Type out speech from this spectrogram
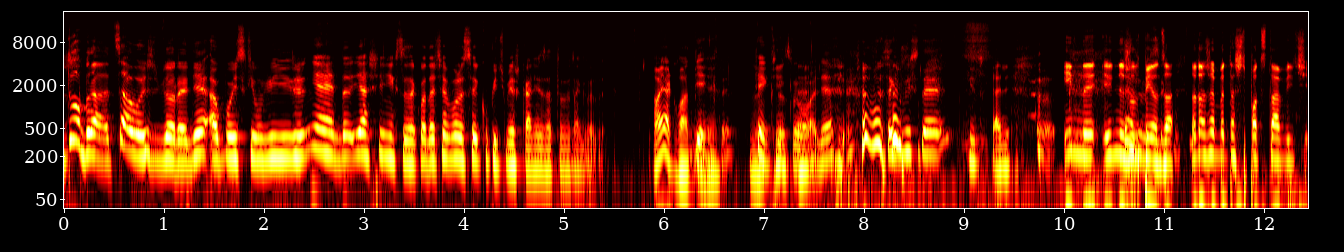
Dobra, całość biorę, nie? A Błoński mówi, że nie, ja się nie chcę zakładać, ja wolę sobie kupić mieszkanie za to wynagrodzenie. O, jak ładnie. Piękne, No, piękne piękne. słowa, nie? Tak myślę, Inny, inny rząd pieniądza. No to, żeby też podstawić,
